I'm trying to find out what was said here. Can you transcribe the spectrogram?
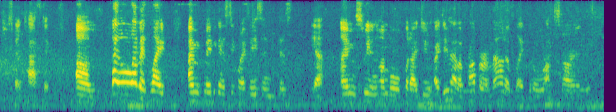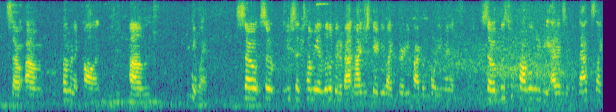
which is fantastic. Um, I love it. Like I'm maybe going to stick my face in because yeah, I'm sweet and humble, but I do I do have a proper amount of like little rock star in me. So um, I'm gonna call it. Um, anyway, so so you said tell me a little bit about, and I just gave you like 35 or 40 minutes. So this will probably be edited, but that's like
